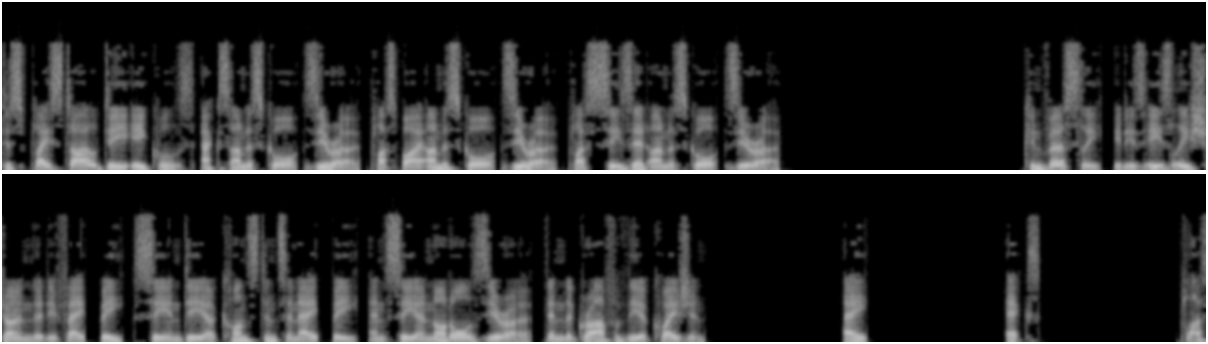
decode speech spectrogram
Display style d equals x underscore zero plus by underscore zero plus cz underscore zero. Conversely, it is easily shown that if a, b, c and d are constants and a, b, and c are not all zero, then the graph of the equation a x plus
